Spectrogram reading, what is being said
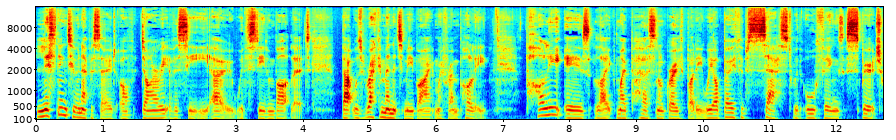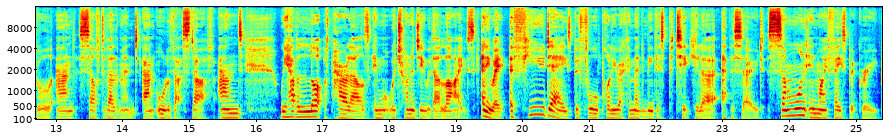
listening to an episode of Diary of a CEO with Steven Bartlett that was recommended to me by my friend Polly. Polly is like my personal growth buddy. We are both obsessed with all things spiritual and self development and all of that stuff. And we have a lot of parallels in what we're trying to do with our lives. Anyway, a few days before Polly recommended me this particular episode, someone in my Facebook group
